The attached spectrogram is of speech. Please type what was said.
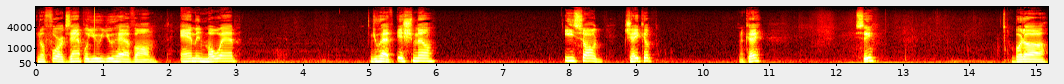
You know, for example, you you have um Ammon, Moab. You have Ishmael, Esau, Jacob. Okay? See? But uh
